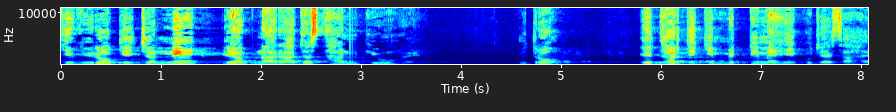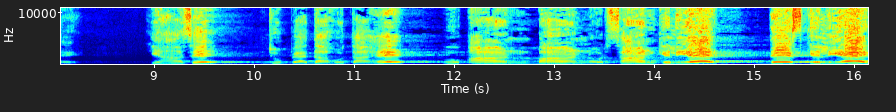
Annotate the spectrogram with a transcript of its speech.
कि वीरों की जननी ये अपना राजस्थान क्यों है। मित्रों, ये धरती की मिट्टी में ही कुछ ऐसा है कि यहाँ से जो पैदा होता है, वो आन बान और शान के लिए, देश के लिए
